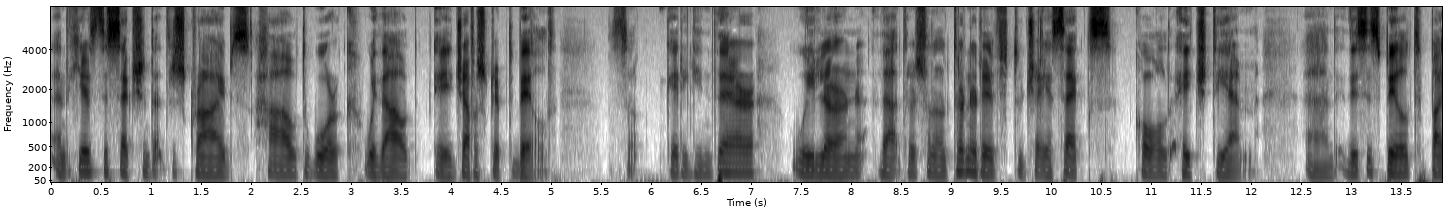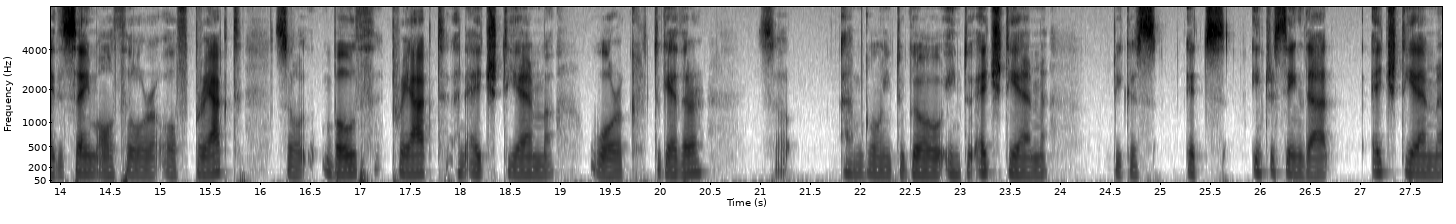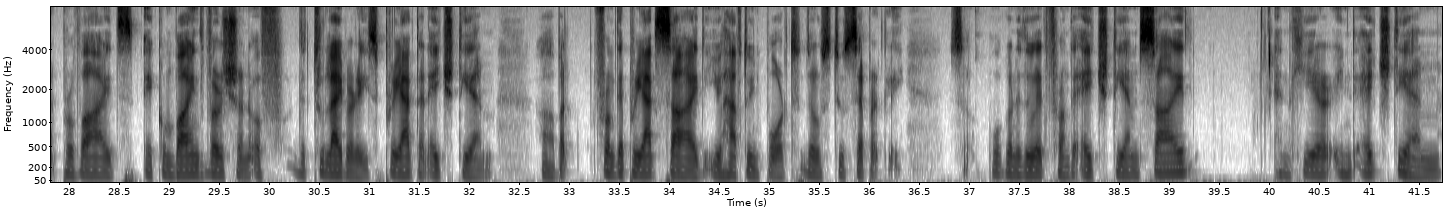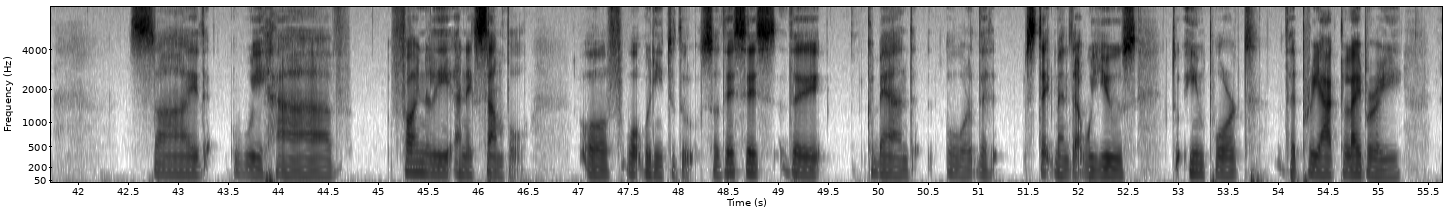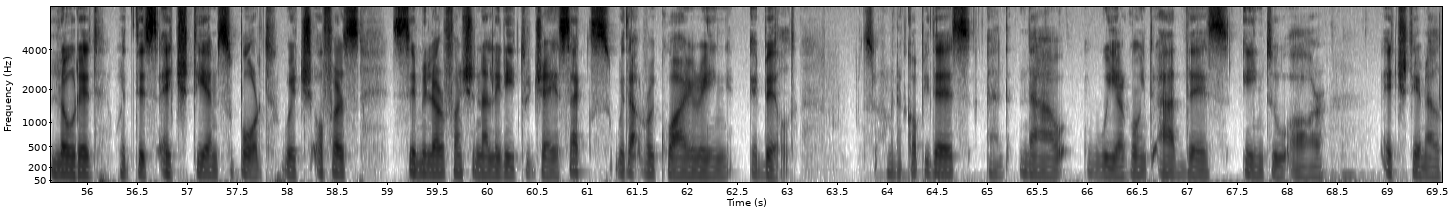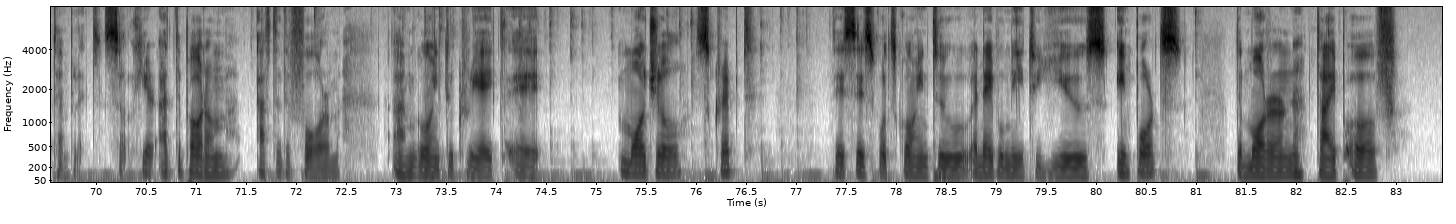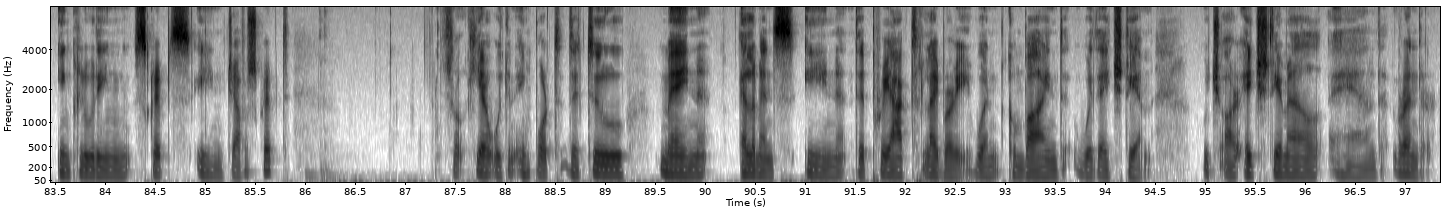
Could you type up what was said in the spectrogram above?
and here's the section that describes how to work without a JavaScript build so getting in there we learn that there's an alternative to JSX called HTM and this is built by the same author of Preact so both Preact and HTM work together. So I'm going to go into HTM because it's interesting that HTM provides a combined version of the two libraries, Preact and HTM. Uh, but from the Preact side, you have to import those two separately. So we're going to do it from the HTM side. And here in the HTM side, we have finally an example of what we need to do. So this is the command or the statement that we use to import the Preact library loaded with this HTM support, which offers similar functionality to JSX without requiring a build. So I'm going to copy this and now we are going to add this into our HTML template. So here at the bottom, after the form, I'm going to create a module script. This is what's going to enable me to use imports, the modern type of including scripts in JavaScript. So here we can import the two main elements in the Preact library when combined with HTM, which are HTML and render.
